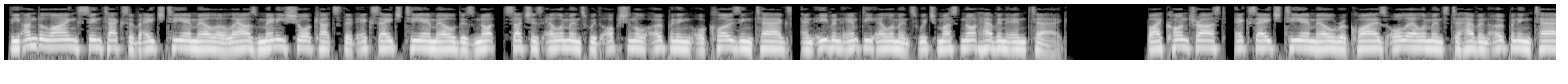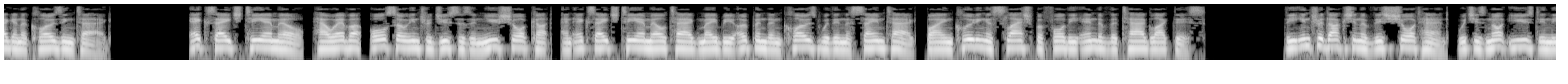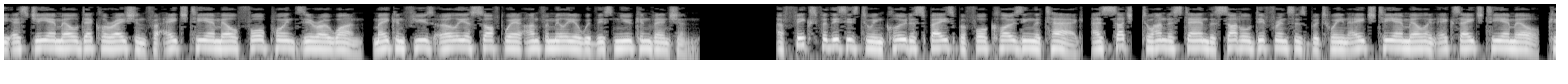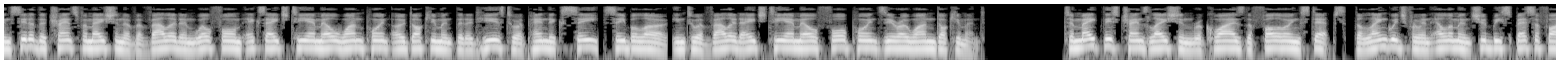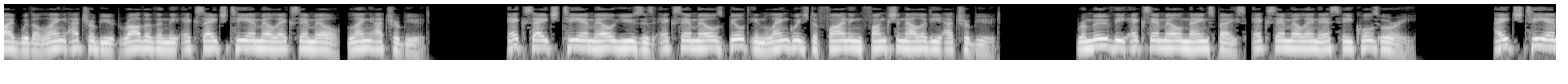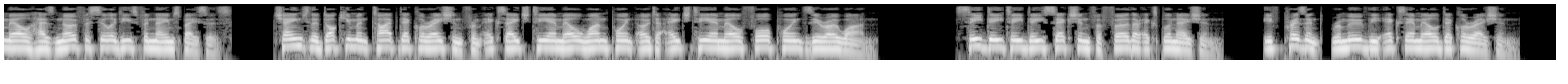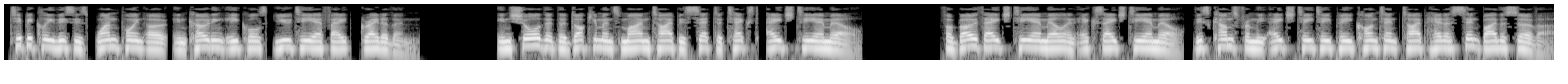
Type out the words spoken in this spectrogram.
The underlying syntax of HTML allows many shortcuts that XHTML does not, such as elements with optional opening or closing tags, and even empty elements which must not have an end tag. By contrast, XHTML requires all elements to have an opening tag and a closing tag. XHTML, however, also introduces a new shortcut, an XHTML tag may be opened and closed within the same tag, by including a slash before the end of the tag like this. The introduction of this shorthand, which is not used in the SGML declaration for HTML 4.01, may confuse earlier software unfamiliar with this new convention. A fix for this is to include a space before closing the tag. As such, to understand the subtle differences between HTML and XHTML, consider the transformation of a valid and well-formed XHTML 1.0 document that adheres to Appendix C see below into a valid HTML 4.01 document. To make this translation requires the following steps, the language for an element should be specified with a lang attribute rather than the XHTML XML, lang attribute. XHTML uses XML's built-in language-defining functionality attribute. Remove the XML namespace XMLNS equals URI. HTML has no facilities for namespaces. Change the document type declaration from XHTML 1.0 to HTML 4.01. See DTD section for further explanation. If present, remove the XML declaration. Typically this is 1.0 encoding equals UTF-8 greater than. Ensure that the document's MIME type is set to text HTML. For both HTML and XHTML, this comes from the HTTP content type header sent by the server.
